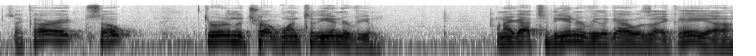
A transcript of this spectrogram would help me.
It's like, "All right." So threw it in the truck, went to the interview. When I got to the interview, the guy was like, "Hey, uh,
